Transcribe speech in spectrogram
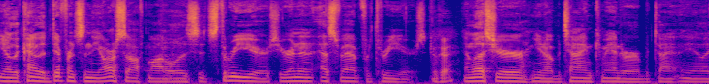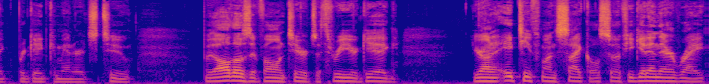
you know, the kind of the difference in the ARSOF model is it's three years. You're in an SFAB for three years. Okay. Unless you're, you know, battalion commander or battalion, you know, like brigade commander, it's two. But all those that volunteer, it's a three-year gig. You're on an 18th month cycle. So if you get in there right,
